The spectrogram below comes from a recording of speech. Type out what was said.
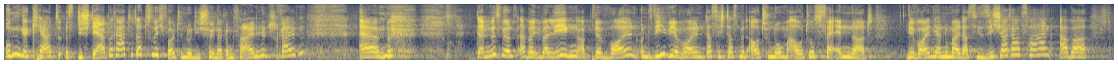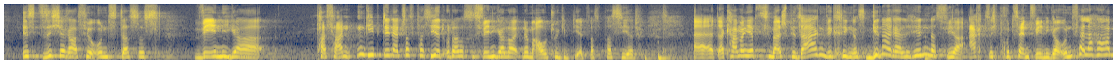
umgekehrt ist die Sterberate dazu. Ich wollte nur die schöneren Zahlen hinschreiben. Ähm, dann müssen wir uns aber überlegen, ob wir wollen und wie wir wollen, dass sich das mit autonomen Autos verändert. Wir wollen ja nun mal, dass sie sicherer fahren, aber ist sicherer für uns, dass es weniger Passanten gibt, denen etwas passiert oder dass es weniger Leuten im Auto gibt, die etwas passiert. Äh, da kann man jetzt zum Beispiel sagen, wir kriegen es generell hin, dass wir 80 Prozent weniger Unfälle haben,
